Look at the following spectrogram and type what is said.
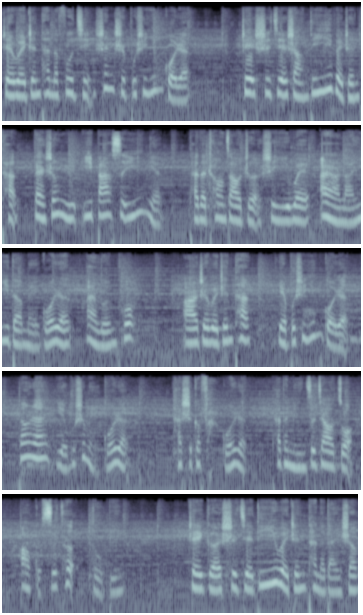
这位侦探的父亲甚至不是英国人。这世界上第一位侦探诞生于一八四一年，他的创造者是一位爱尔兰裔的美国人艾伦坡。而这位侦探也不是英国人，当然也不是美国人，他是个法国人，他的名字叫做奥古斯特·杜宾。这个世界第一位侦探的诞生，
